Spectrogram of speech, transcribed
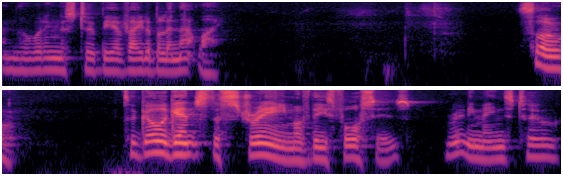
and the willingness to be available in that way. So, to go against the stream of these forces really means to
